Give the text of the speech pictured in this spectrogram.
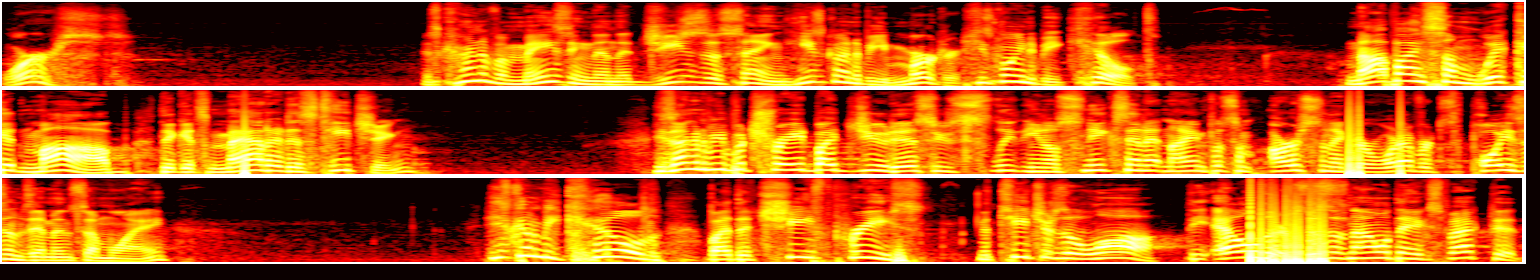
worst. It's kind of amazing then that Jesus is saying he's going to be murdered, he's going to be killed. Not by some wicked mob that gets mad at his teaching. He's not going to be betrayed by Judas, who you know, sneaks in at night and puts some arsenic or whatever, poisons him in some way. He's going to be killed by the chief priests, the teachers of the law, the elders. This is not what they expected.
